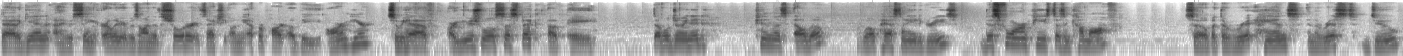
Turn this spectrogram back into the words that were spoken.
that again, I was saying earlier, it was on the shoulder. It's actually on the upper part of the arm here. So we have our usual suspect of a double jointed pinless elbow, well past 90 degrees. This forearm piece doesn't come off. So, but the hands and the wrist do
